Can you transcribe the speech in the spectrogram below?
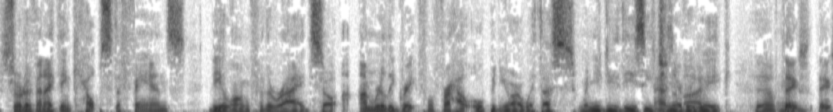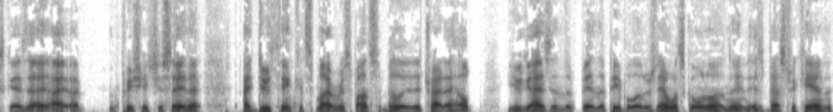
sort of, and I think helps the fans be along for the ride. So I'm really grateful for how open you are with us when you do these each As and every I. week. Yeah, thanks, thanks, guys. I, I, I appreciate you saying that. I do think it's my responsibility to try to help you guys and the and the people understand what's going on and as best we can. And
